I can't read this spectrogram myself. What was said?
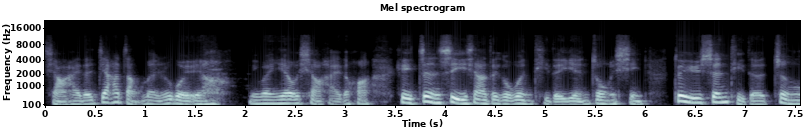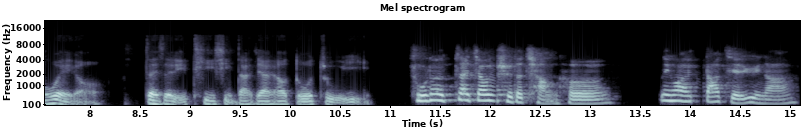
小孩的家长们，如果也有 你们也有小孩的话，可以正视一下这个问题的严重性。对于身体的正位哦，在这里提醒大家要多注意。除了在教学的场合，另外搭捷运啊，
